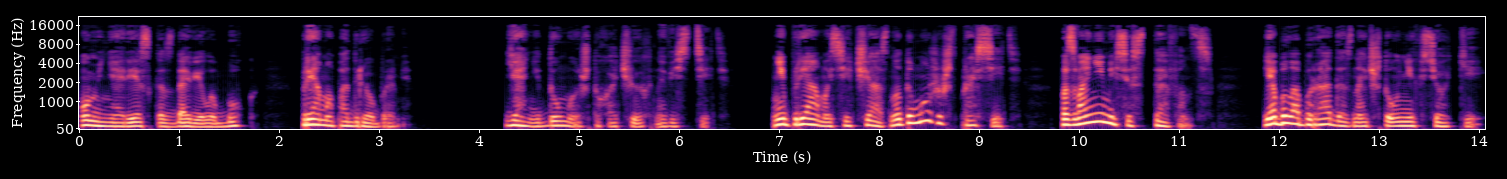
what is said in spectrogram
У меня резко сдавило бок прямо под ребрами. Я не думаю, что хочу их навестить. Не прямо сейчас, но ты можешь спросить. Позвони миссис Стефанс. Я была бы рада знать, что у них все окей.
